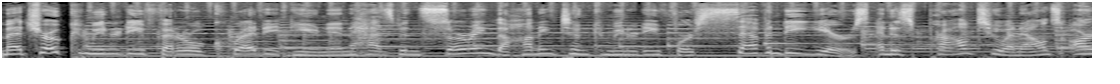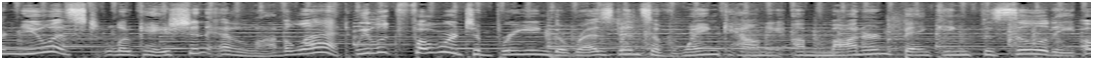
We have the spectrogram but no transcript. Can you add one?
Metro Community Federal Credit Union has been serving the Huntington community for 70 years and is proud to announce our newest location in Lavalette. We look forward to bringing the residents of Wayne County a modern banking facility, a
